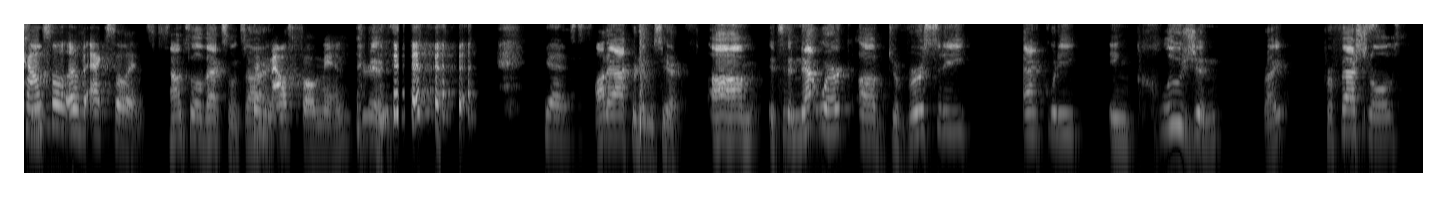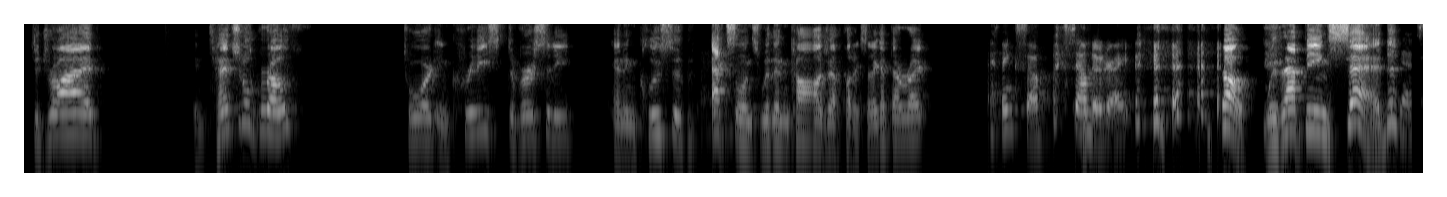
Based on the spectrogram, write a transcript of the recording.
Council of Excellence. Council of Excellence. All it's right. a mouthful, man. yes. A lot of acronyms here. Um, it's a network of diversity, equity, inclusion, right? Professionals to drive intentional growth toward increased diversity and inclusive excellence within college athletics. Did I get that right? I think so. Sounded right. so, with that being said, yes.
